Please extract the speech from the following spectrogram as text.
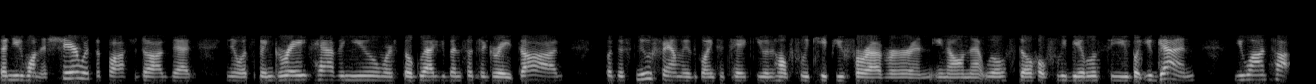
then you'd want to share with the foster dog that, you know, it's been great having you and we're so glad you've been such a great dog, but this new family is going to take you and hopefully keep you forever and, you know, and that we'll still hopefully be able to see you. But again, you want to talk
